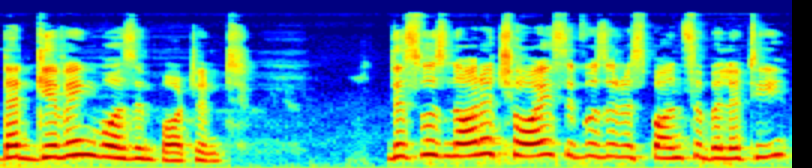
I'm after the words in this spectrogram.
that giving was important. This was not a choice, it was a responsibility.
